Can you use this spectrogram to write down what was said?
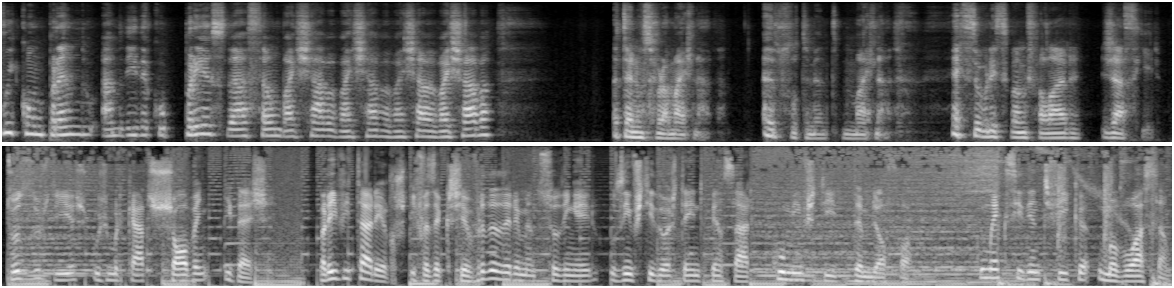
fui comprando à medida que o preço da ação baixava, baixava, baixava, baixava, até não sobrar mais nada. Absolutamente mais nada. É sobre isso que vamos falar já a seguir. Todos os dias os mercados sobem e descem. Para evitar erros e fazer crescer verdadeiramente o seu dinheiro, os investidores têm de pensar como investir da melhor forma. Como é que se identifica uma boa ação?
